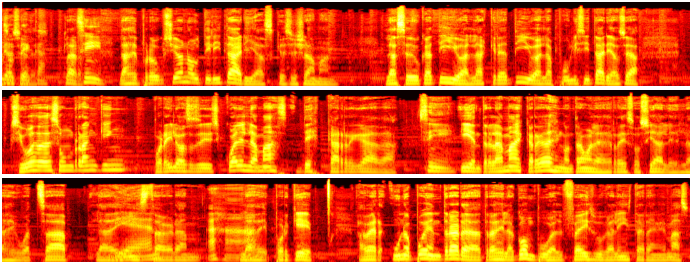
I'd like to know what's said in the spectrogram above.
redes biblioteca. Claro Sí. las de producción o utilitarias que se llaman, las educativas, las creativas, las publicitarias, o sea, si vos haces un ranking, por ahí lo vas a hacer, ¿cuál es la más descargada? Sí. Y entre las más descargadas encontramos las de redes sociales, las de WhatsApp, la de Bien. Instagram, Ajá. las de ¿por qué? A ver, uno puede entrar a, través de la compu, al Facebook, al Instagram y demás.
